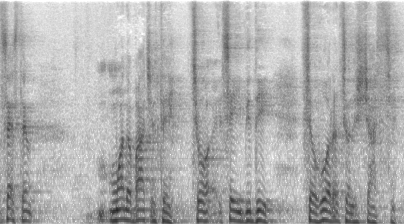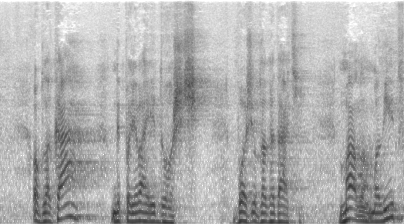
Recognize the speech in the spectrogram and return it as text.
сестри можна бачити цього, цієї біди, цього гора, цього нещастя. Облака не поливає дощ Божої благодаті. Мало молитв,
